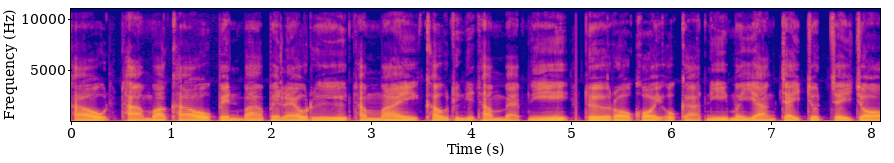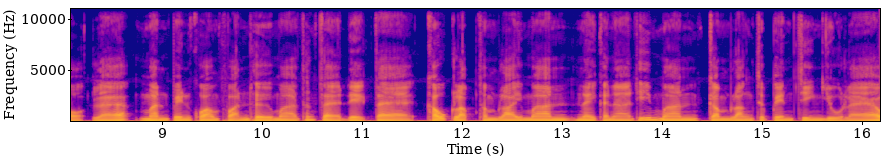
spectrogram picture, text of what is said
เขา ถามว่าเขาเป็นบ้าไปแล้วหรือทำไมเขาถึงได้ทำแบบนี้ เธอรอคอยโอกาสนี้มาอย่างใจจดใจจ่อและมันเป็นความฝันเธอมาตั้งแต่เด็กแต่เขากลับทำลายมันในขณะที่มันกำลังจะเป็นจริงอยู่แล้ว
